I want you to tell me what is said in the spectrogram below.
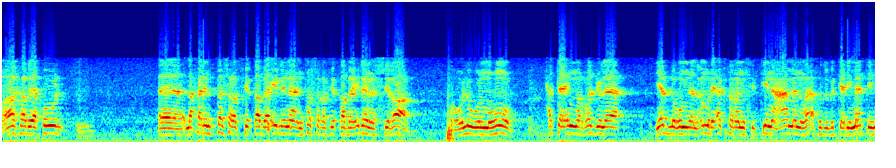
وآخر يقول آه لقد انتشرت في قبائلنا انتشر في قبائلنا الصغار وغلو المهور حتى إن الرجل يبلغ من العمر أكثر من ستين عاما ويأخذ بكلماته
